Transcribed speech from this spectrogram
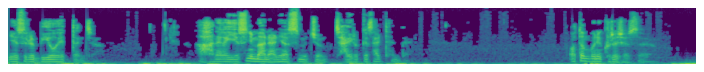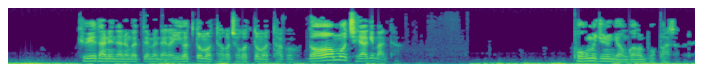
예수를 미워했던 자. 아, 내가 예수님만 아니었으면 좀 자유롭게 살 텐데. 어떤 분이 그러셨어요. 교회 다닌다는 것 때문에 내가 이것도 못하고 저것도 못하고 너무 제약이 많다. 복음이 주는 영광을 못 봐서 그래.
